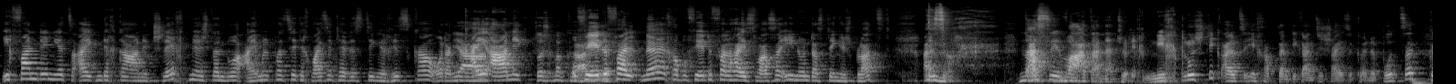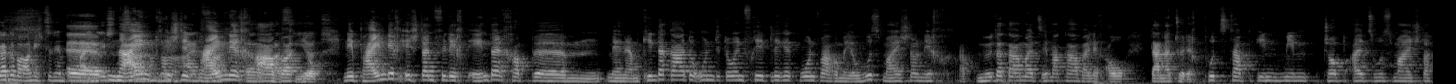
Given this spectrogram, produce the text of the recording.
Ich fand den jetzt eigentlich gar nicht schlecht. Mir ist dann nur einmal passiert, ich weiß nicht, hätte das Ding gehabt oder Ja, keine Ahnung. soll ich mal Auf jeden. Fall, ne, ich habe auf jeden Fall heiß Wasser rein und das Ding ist platzt. Also, das schlimmer. war dann natürlich nicht lustig. Also ich habe dann die ganze Scheiße können putzen. Gehört aber auch nicht zu den Äh, peinlichen nein, Sachen, ist nicht peinlich, äh, aber ja. Nee, peinlich ist dann vielleicht eher, ich habe ähm, wir haben am Kindergarten unten da in Friedlingen gewohnt, waren wir ja Hausmeister und ich habe Mütter damals immer gehabt, weil ich auch dann natürlich geputzt habe in meinem Job als Hausmeister.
